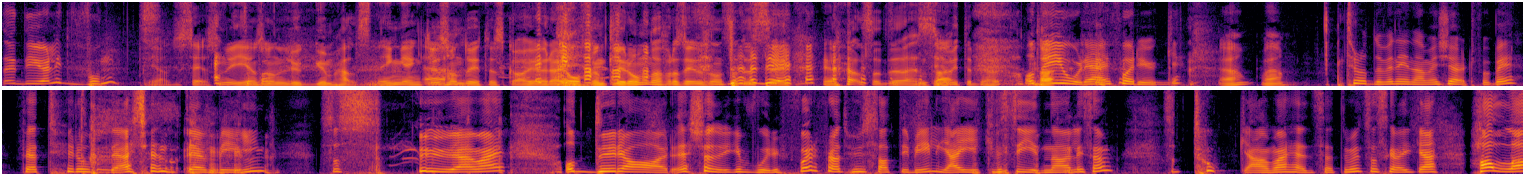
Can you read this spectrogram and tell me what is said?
Det, det gjør litt vondt. Ja, Du ser ut som du gir en sånn luggum hilsning, egentlig, som du ikke skal gjøre i offentlig rom. Da, for å si det sånn. Så det, ser, ja, så det ser jo ikke bra ut. Og det gjorde jeg i forrige uke. Ja, ja. Trodde venninna mi kjørte forbi, for jeg trodde jeg kjente igjen bilen. Så snur jeg meg og drar Jeg skjønner ikke hvorfor, for hun satt i bil. Jeg gikk ved siden av, liksom. Så tok jeg av meg headsetet mitt, så skrek jeg 'Halla,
